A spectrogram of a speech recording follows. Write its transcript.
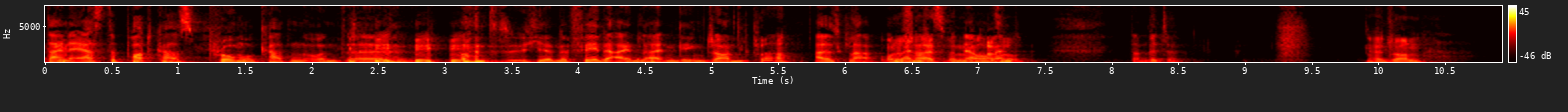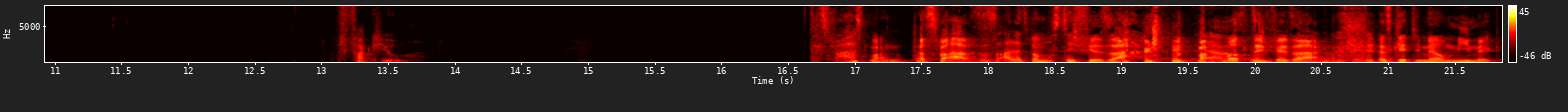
deine erste Podcast-Promo cutten und, äh, und hier eine Fehde einleiten gegen John? Klar. Alles klar. Ohne Scheiß, wenn- ja, Moment. also- Dann bitte. Ja, John. Fuck you. Das war's, Mann. Das war's. Das ist alles. Man muss nicht viel sagen. Man Ja, muss okay. nicht viel sagen. Okay, okay. Es geht ihm mehr um Mimik.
